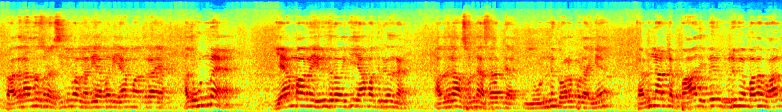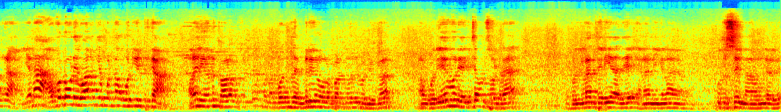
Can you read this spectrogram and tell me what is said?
இப்போ அதனால தான் சொல்கிறேன் சினிமாவில் நிறையா பேர் ஏமாத்துறா. அது உண்மை. ஏமாற இருக்கிற வரைக்கும் ஏமாத்திருக்காதுண்ணே அது நான் சொன்னேன் சார்கிட்ட நீங்கள் ஒன்றும் கவலைப்படாதீங்க. தமிழ்நாட்டில் பாதி பேர் மிருகமாக தான் வாழ்கிறான் ஏன்னா அவனுடைய வாழ்க்கை மட்டும் தான் ஓட்டிகிட்டு இருக்கான். ஆனால் நீ ஒன்றும் கவலைப்பட்டு இப்போ நம்ம வந்து மிருகம் படத்தை வந்து பண்ணியிருக்கோம். நான் ஒரே ஒரு எக்ஸாம்பிள் சொல்கிறேன் உங்களுக்குலாம் தெரியாது. ஏன்னா நீங்களாம் புதுசு நான் வந்தது.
